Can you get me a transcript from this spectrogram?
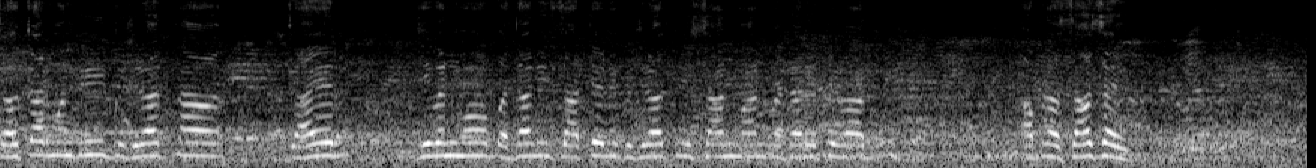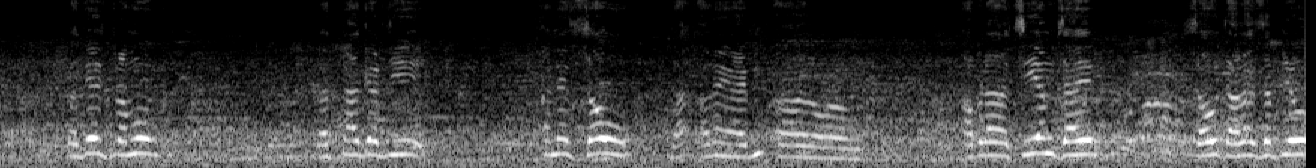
સહકાર મંત્રી ગુજરાતના જાહેર જીવનમાં બધાની સાથે અને ગુજરાતની શાન માન વધારે તેવા આપણા શાહ સાહેબ. પ્રદેશ પ્રમુખ રત્નાકરજી અને સૌ અને આપણા સીએમ સાહેબ, સૌ ધારાસભ્યો,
